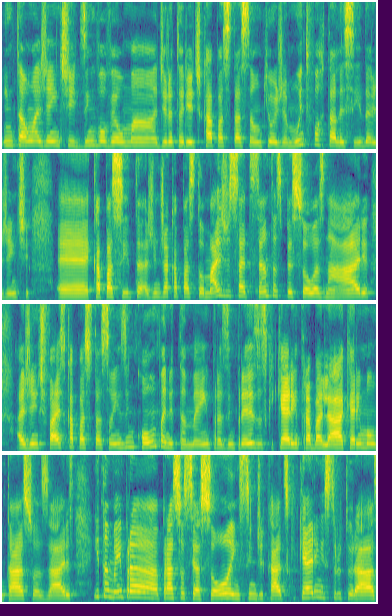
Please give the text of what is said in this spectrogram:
Então a gente desenvolveu uma diretoria de capacitação que hoje é muito fortalecida. A gente é, capacita, a gente já capacitou mais de 700 pessoas na área. A gente faz capacitações em company também para as empresas que querem trabalhar, querem montar as suas áreas e também também para associações, sindicatos que querem estruturar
